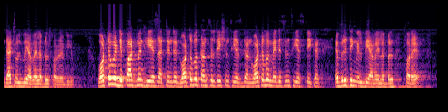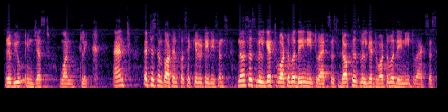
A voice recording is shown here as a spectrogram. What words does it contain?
that will be available for review. Whatever department he has attended, whatever consultations he has done, whatever medicines he has taken, everything will be available for a review in just one click. And it is important for security reasons. Nurses will get whatever they need to access. Doctors will get whatever they need to access.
